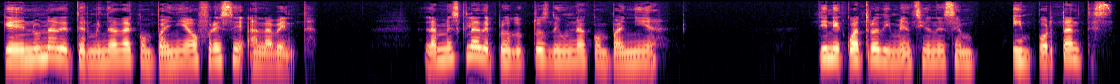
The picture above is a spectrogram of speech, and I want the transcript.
que en una determinada compañía ofrece a la venta. La mezcla de productos de una compañía tiene cuatro dimensiones en importantes.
